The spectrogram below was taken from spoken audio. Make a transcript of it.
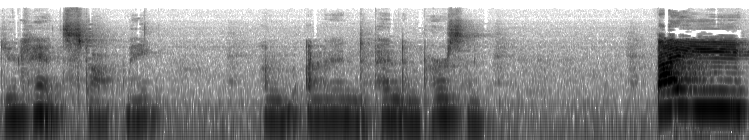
You can't stop me. I'm, I'm an independent person. Bye!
